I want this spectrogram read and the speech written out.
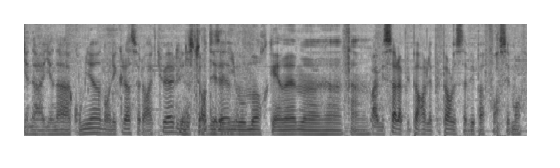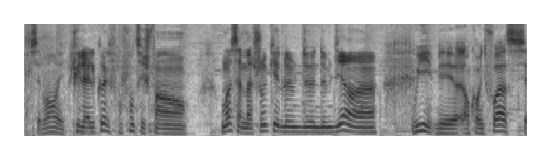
il y en a, il y en a combien dans les classes à l'heure actuelle? L'histoire des animaux morts quand même. euh, Enfin, Ouais, mais ça, la plupart, la plupart le savaient pas forcément, forcément. Et puis, Puis l'alcool, franchement, c'est. Enfin. Moi, ça m'a choqué de, de- de me dire. euh, Oui, mais euh, encore une fois, si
